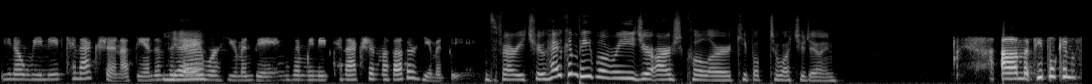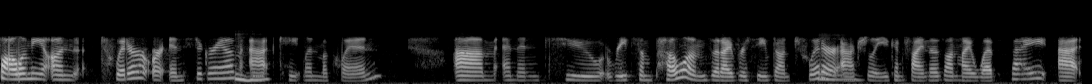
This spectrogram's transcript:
you know, we need connection. At the end of the Yeah. day, we're human beings and we need connection with other human beings. It's very true. How can people read your article or keep up to what you're doing? Um, people can follow me on Twitter or Instagram at Caitlin McQuinn. Um, and then to read some poems that I've received on Twitter, actually, you can find those on my website at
